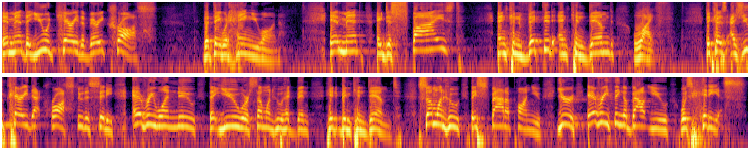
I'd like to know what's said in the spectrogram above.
It meant that you would carry the very cross that they would hang you on. It meant a despised and convicted and condemned life. Because as you carried that cross through the city, everyone knew that you were someone who had been, had been condemned. Someone who they spat upon you. Your, everything about you was hideous.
